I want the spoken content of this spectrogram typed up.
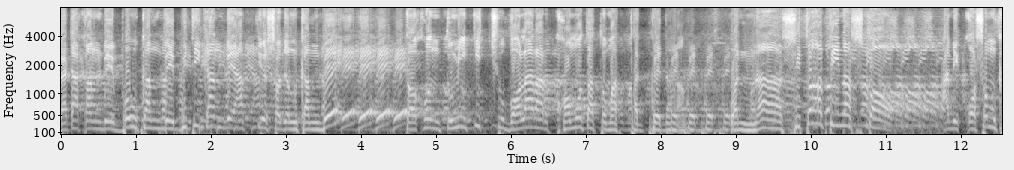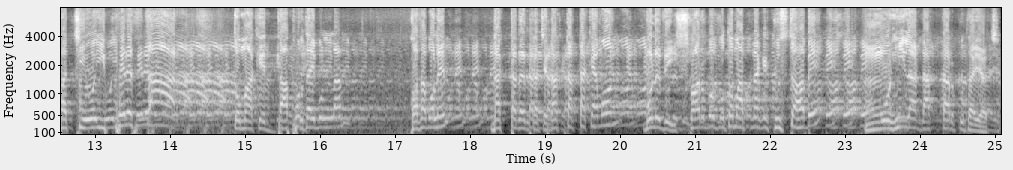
বেটা কানবে, বউ কানবে, বিটি কানবে, আত্মীয় স্বজন কানবে। তখন তুমি কিচ্ছু বলার আর ক্ষমতা তোমার থাকবে না। আমি কসম খাচ্ছি, ওই ফেরেস্তার তোমাকে দাফতাই বললাম। কথা বলেন ডাক্তারের কাছে। ডাক্তারটা কেমন? বলে দিই, সর্বপ্রথম আপনাকে খুঁজতে হবে, মহিলা ডাক্তার কোথায় আছে?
